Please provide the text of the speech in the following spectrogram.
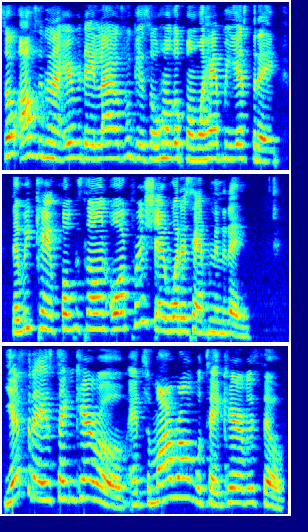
So often in our everyday lives, we get so hung up on what happened yesterday that we can't focus on or appreciate what is happening today. Yesterday is taken care of, and tomorrow will take care of itself.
